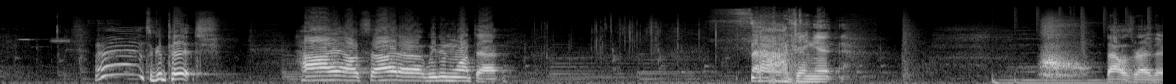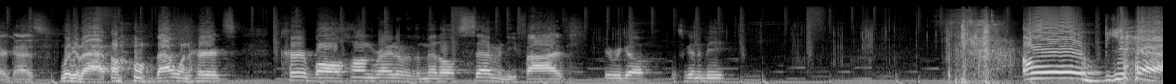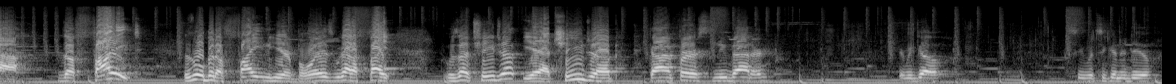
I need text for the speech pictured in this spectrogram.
Ah, it's a good pitch. High outside. Uh, we didn't want that. Ah, dang it. Whew, that was right there, guys. Look at that. Oh, that one hurts. Curveball hung right over the middle. 75. Here we go. What's it gonna be? Oh, yeah. The fight. There's a little bit of fight in here, boys. We got to fight. Was that change up? Yeah, change up. Guy first, new batter. Here we go. See what's he gonna do.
